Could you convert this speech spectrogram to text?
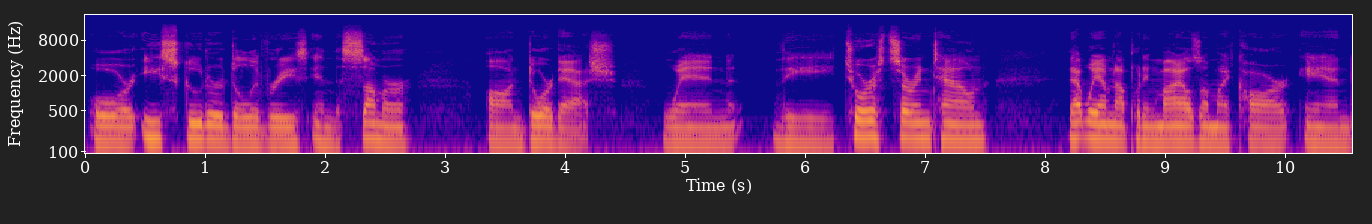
or e-scooter deliveries in the summer on DoorDash when the tourists are in town. That way I'm not putting miles on my car and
